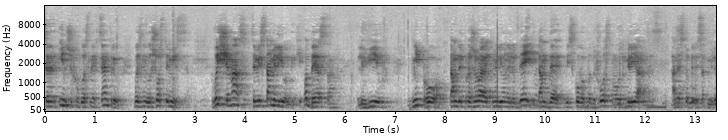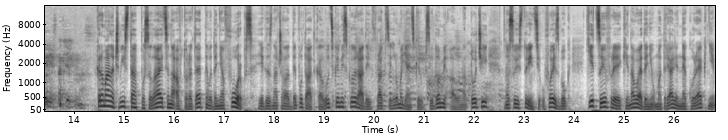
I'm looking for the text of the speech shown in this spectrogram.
серед інших обласних центрів, ми зайняли шосте місце. Вище нас це міста-мільйонники Одеса, Львів, Дніпро, там, де проживають мільйони людей, і там, де військове ПДФО становить мільярди, а не 150 мільйонів, так як у нас. Керманич міста посилається на авторитетне видання Forbes, як зазначила депутатка Луцької міської ради від фракції громадянський рух свідомі Алена Точій на своїй сторінці у Фейсбук. Ті цифри, які наведені у матеріалі, некоректні.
